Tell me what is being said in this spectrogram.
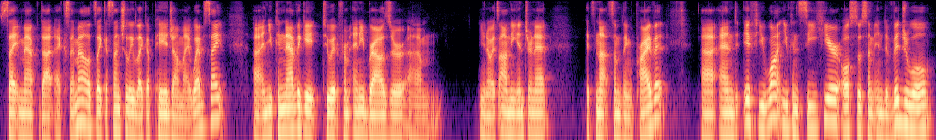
sitemap.xml. It's like essentially like a page on my website, uh, and you can navigate to it from any browser um, you know, it's on the internet. It's not something private. Uh, and if you want, you can see here also some individual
